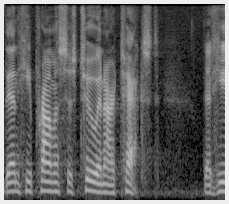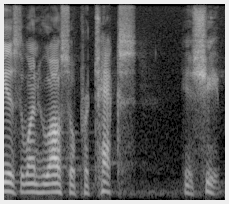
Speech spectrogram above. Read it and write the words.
then he promises, too, in our text, that he is the one who also protects his sheep.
